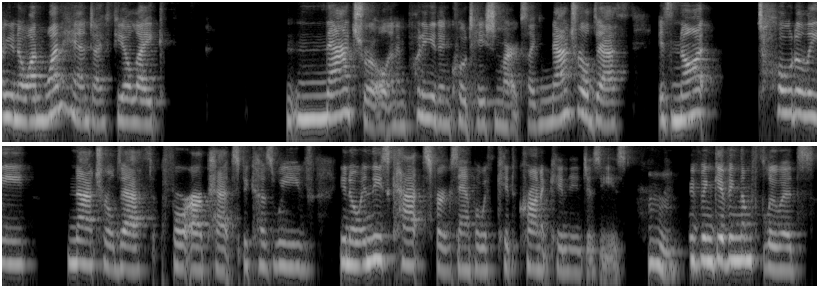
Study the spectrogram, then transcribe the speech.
you know on one hand i feel like natural and i'm putting it in quotation marks like natural death is not totally natural death for our pets because we've you know in these cats for example with kid chronic kidney disease mm-hmm. we've been giving them fluids.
